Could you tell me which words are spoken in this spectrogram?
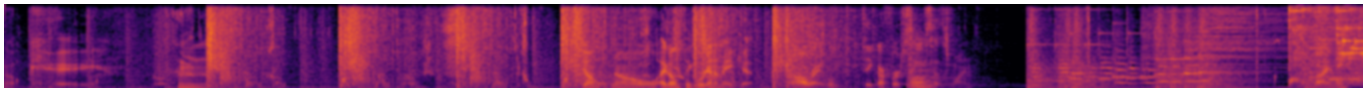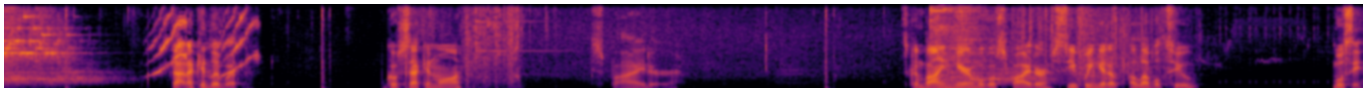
Okay. Hmm. I don't know. I don't think we're going to make it. Alright, we'll take our first loss. That's fine. Combine me. That I could live with. Go second moth. Spider. Let's combine here and we'll go spider. See if we can get a, a level two. We'll see. A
